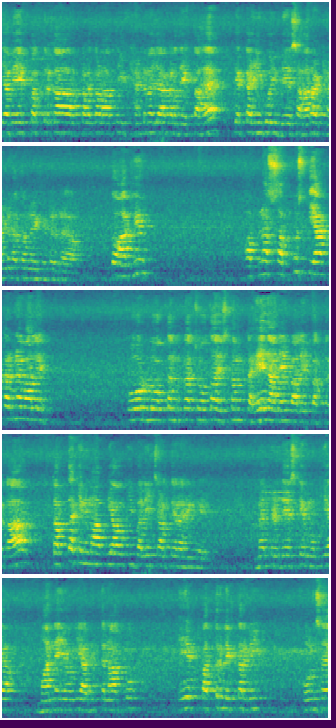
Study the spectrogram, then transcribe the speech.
जब एक पत्रकार कड़कड़ाती ठंड में जाकर देखता है कि कहीं कोई बेसहारा ठंड में तो नहीं फिट रहा। सब कुछ त्याग करने वाले और लोकतंत्र का चौथा स्तंभ कहे जाने वाले पत्रकार कब तक इन माफियाओं की बलि चढ़ते रहेंगे? मैं प्रदेश के मुखिया माननीय योगी आदित्यनाथ को एक पत्र लिखकर भी उनसे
